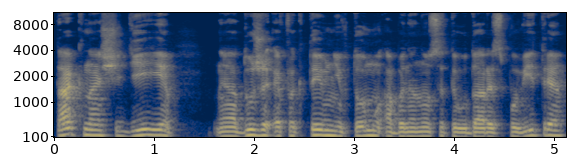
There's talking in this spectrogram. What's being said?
Так, наші дії е, дуже ефективні в тому, аби наносити удари з повітря,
